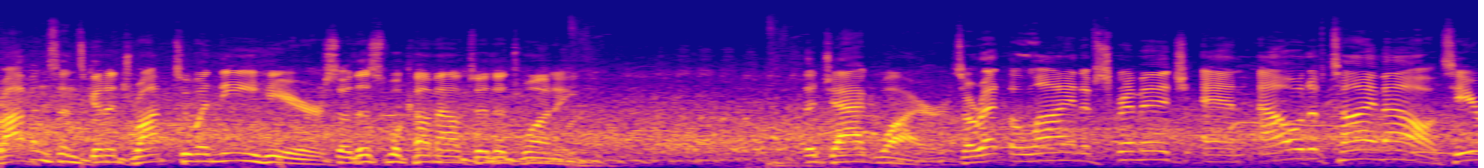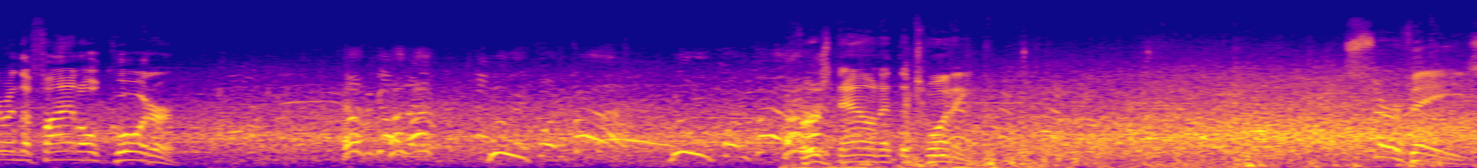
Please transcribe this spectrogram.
Robinson's going to drop to a knee here, so this will come out to the 20. The Jaguars are at the line of scrimmage and out of timeouts here in the final quarter. First down at the 20. Surveys.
